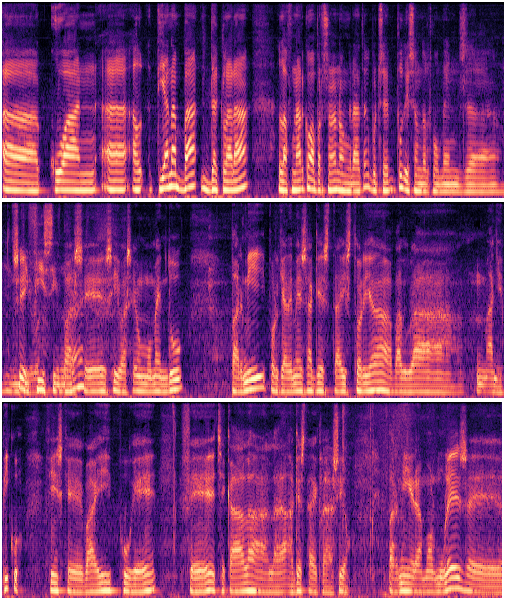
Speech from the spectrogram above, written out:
uh, quan uh, el Tiana va declarar l'AFNAR com a persona non grata, potser podria ser un dels moments uh, difícils. va eh? ser, sí, va ser un moment dur per mi, perquè a més aquesta història va durar un any i pico, fins que vaig poder fer aixecar la, la, aquesta declaració. Per mi era molt molest, eh,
